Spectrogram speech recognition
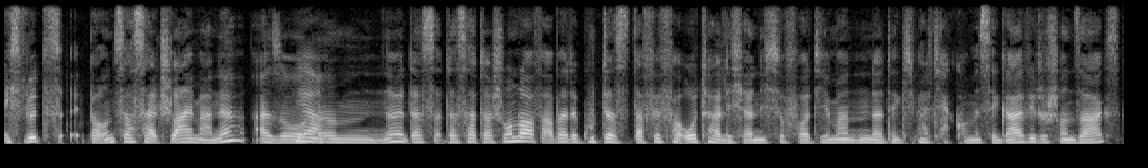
ich würde bei uns das halt Schleimer, ne? Also ja. ähm, ne, das, das hat er schon drauf, aber gut, das, dafür verurteile ich ja nicht sofort jemanden. Da denke ich mir halt, ja komm, ist egal, wie du schon sagst.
